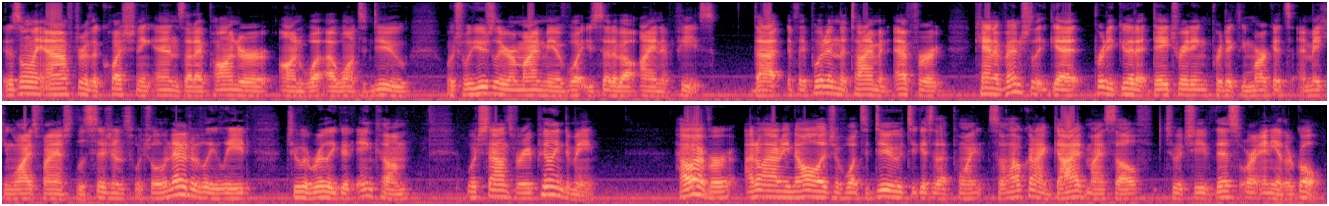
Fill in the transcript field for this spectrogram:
It is only after the questioning ends that I ponder on what I want to do, which will usually remind me of what you said about INFPs. That if they put in the time and effort, can eventually get pretty good at day trading, predicting markets, and making wise financial decisions, which will inevitably lead to a really good income, which sounds very appealing to me. However, I don't have any knowledge of what to do to get to that point, so how can I guide myself to achieve this or any other goal?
